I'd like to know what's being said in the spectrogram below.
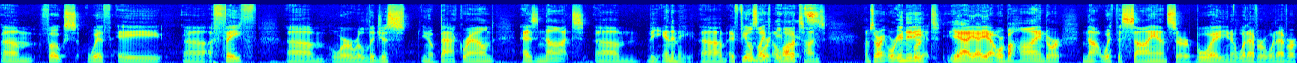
um, folks with a uh, a faith um, or a religious you know background as not um, the enemy. Um, it feels Or like a lot of times. I'm sorry, or an idiot. yeah, yeah, yeah, or behind, or not with the science, or boy, you know, whatever, whatever.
